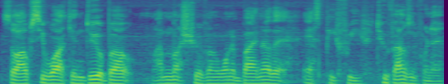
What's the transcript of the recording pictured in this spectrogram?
So I'll see what I can do about I'm not sure if I want to buy another SP3 2000 for now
